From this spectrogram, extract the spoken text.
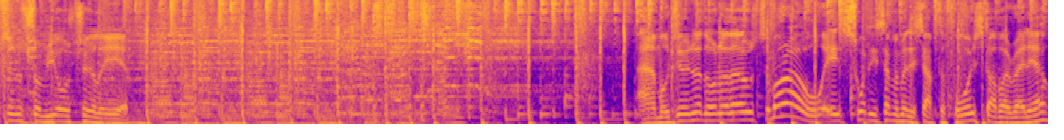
From yours truly here. And we'll do another one of those tomorrow. It's 27 minutes after four. Starpoint Radio.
